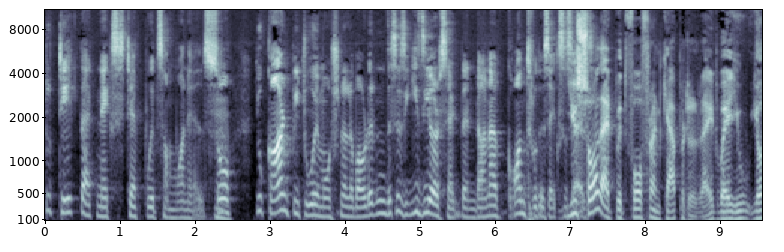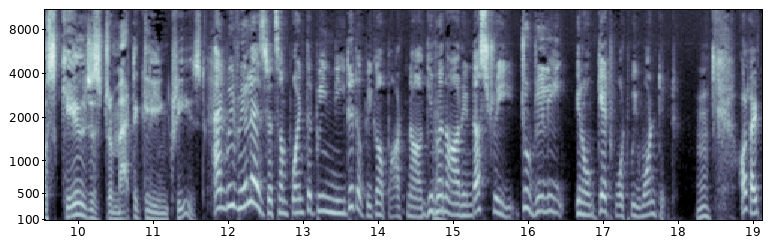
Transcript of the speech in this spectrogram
to take that next step with someone else. So hmm. you can't be too emotional about it. And this is easier said than done. I've gone through this exercise. you saw that with forefront capital right? Where you your scale just dramatically increased. And we realized at some point that we needed a bigger partner given hmm. our industry to really you know get what we wanted. Hmm. All right.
